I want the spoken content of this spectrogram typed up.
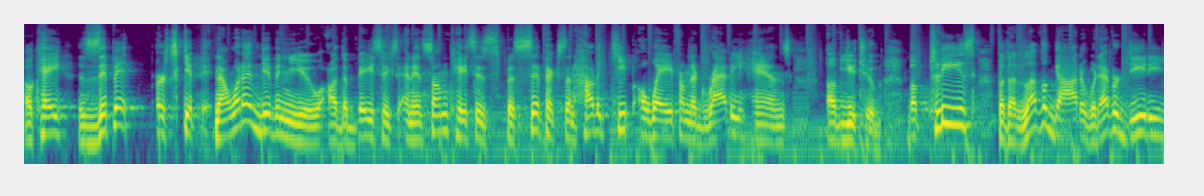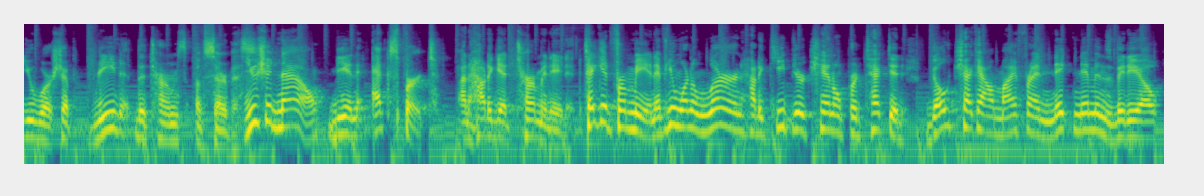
okay? Zip it or skip it. Now what I've given you are the basics and in some cases specifics on how to keep away from the grabby hands of YouTube. But please, for the love of God or whatever deity you worship, read the terms of service. You should now be an expert on how to get terminated. Take it from me, and if you want to learn how to keep your channel protected, go check out my friend Nick Nimmin's video,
